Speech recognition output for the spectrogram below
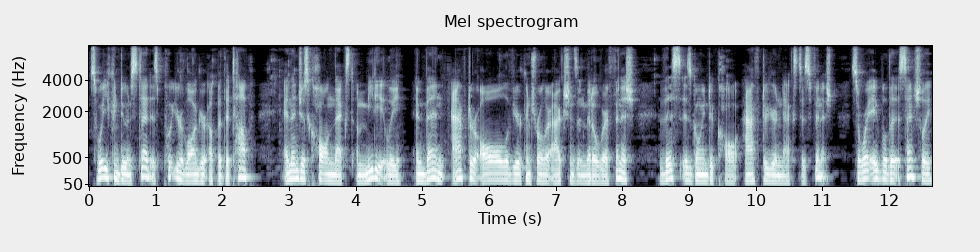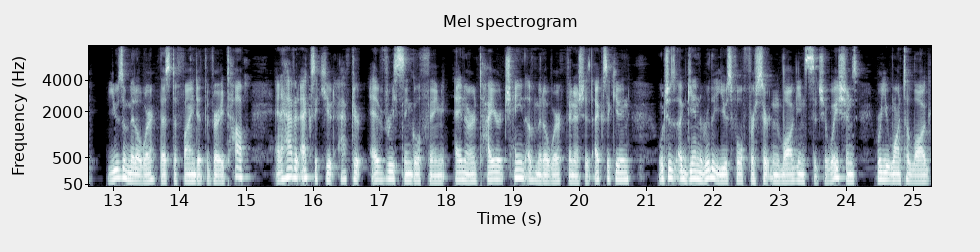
So what you can do instead is put your logger up at the top and then just call next immediately. And then after all of your controller actions and middleware finish, this is going to call after your next is finished. So we're able to essentially use a middleware that's defined at the very top and have it execute after every single thing in our entire chain of middleware finishes executing, which is again really useful for certain logging situations where you want to log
